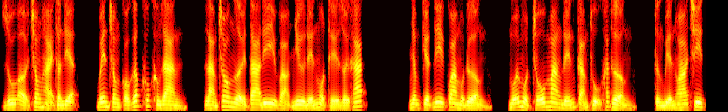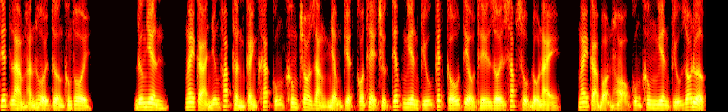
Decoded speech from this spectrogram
Dù ở trong hải thần điện, bên trong có gấp khúc không gian, làm cho người ta đi vào như đến một thế giới khác. Nhậm Kiệt đi qua một đường, mỗi một chỗ mang đến cảm thụ khác thường, từng biến hóa chi tiết làm hắn hồi tưởng không thôi. Đương nhiên, ngay cả những pháp thần cảnh khác cũng không cho rằng Nhậm Kiệt có thể trực tiếp nghiên cứu kết cấu tiểu thế giới sắp sụp đổ này, ngay cả bọn họ cũng không nghiên cứu rõ được.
